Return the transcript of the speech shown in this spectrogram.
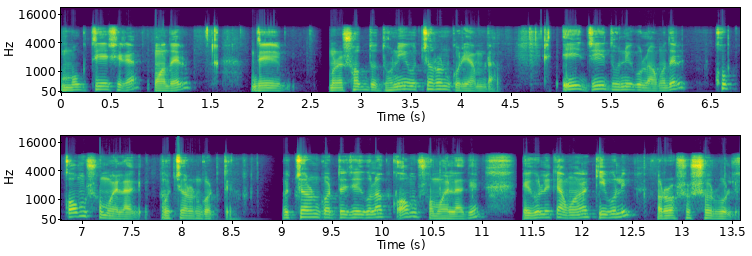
মুখ দিয়ে সেটা আমাদের যে মানে শব্দ ধ্বনি উচ্চারণ করি আমরা, এই যে ধ্বনিগুলো আমাদের খুব কম সময় লাগে উচ্চারণ করতে। উচ্চারণ করতে যেগুলো কম সময় লাগে, এগুলিকে আমরা কি বলি? রসস্বর বলি।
